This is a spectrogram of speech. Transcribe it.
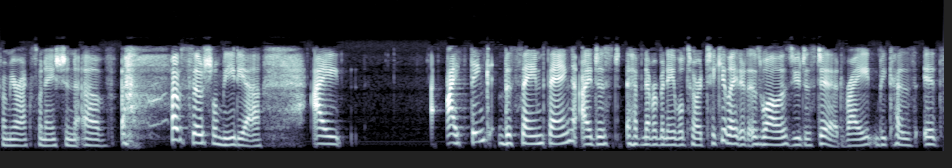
from your explanation of of social media. I I think the same thing. I just have never been able to articulate it as well as you just did, right? Because it's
